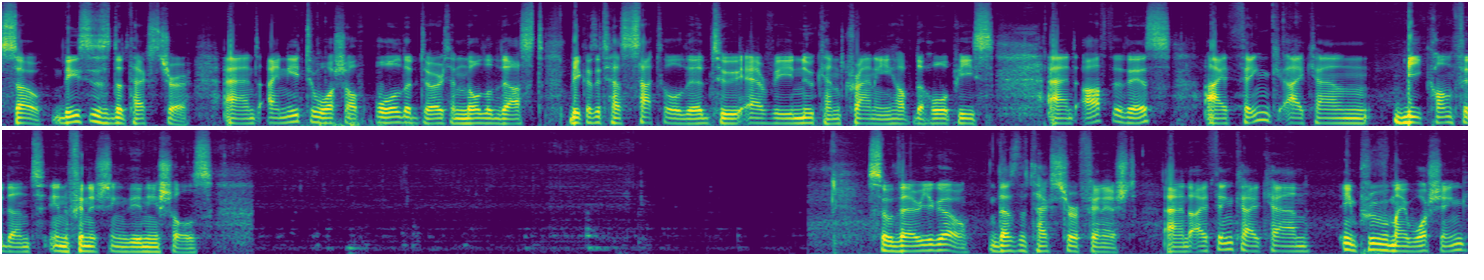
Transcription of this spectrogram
So this is the texture and I need to wash off all the dirt and all the dust because it has settled into every nook and cranny of the whole piece. And after this, I think I can be confident in finishing the initials. So there you go, that's the texture finished. And I think I can improve my washing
